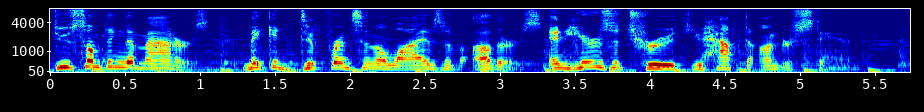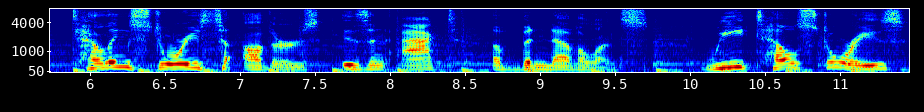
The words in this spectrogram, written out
do something that matters. Make a difference in the lives of others. And here's a truth you have to understand. Telling stories to others is an act of benevolence. We tell stories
